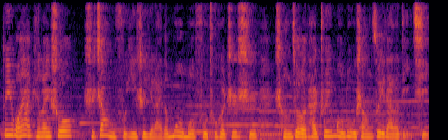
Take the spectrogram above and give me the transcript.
对于王亚平来说，是丈夫一直以来的默默付出和支持，成就了她追梦路上最大的底气。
